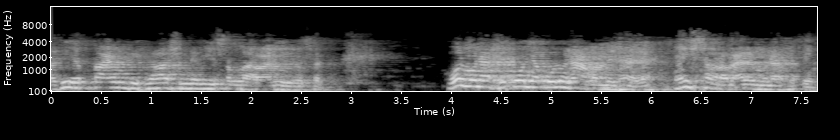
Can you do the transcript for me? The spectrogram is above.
وفيه الطعن بفراش النبي صلى الله عليه وسلم. والمنافقون يقولون أعظم من هذا ما يستغرب على المنافقين.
